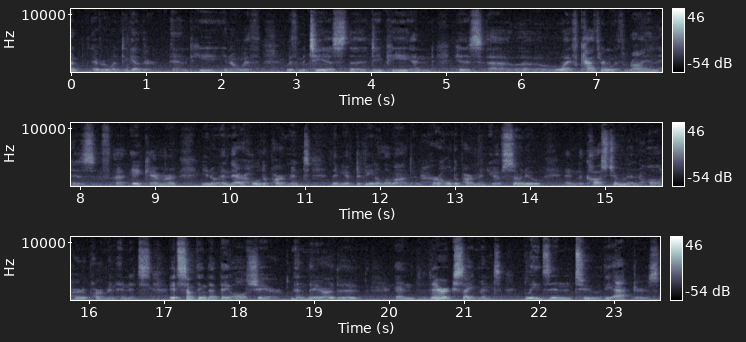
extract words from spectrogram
put everyone together. And he, you know, with with Matthias, the DP, and his uh, uh, wife Catherine, with Ryan, his uh, A camera, you know, and their whole department. Then you have Davina Lamont and her whole department. You have Sonu and the costume and all her department. And it's it's something that they all share, and they are the, and their excitement bleeds into the actors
